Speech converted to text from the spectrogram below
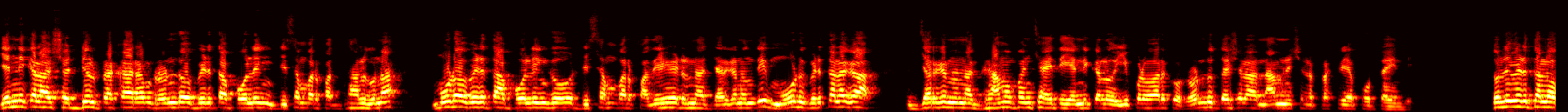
ఎన్నికల షెడ్యూల్ ప్రకారం రెండో విడత పోలింగ్ డిసెంబర్ పద్నాలుగున మూడో విడత పోలింగ్ డిసెంబర్ పదిహేడున జరగనుంది. మూడు విడతలుగా జరగనున్న గ్రామ పంచాయతీ ఎన్నికలు ఇప్పటి వరకు రెండు దశల నామినేషన్ల ప్రక్రియ పూర్తయింది. తొలి విడతలో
